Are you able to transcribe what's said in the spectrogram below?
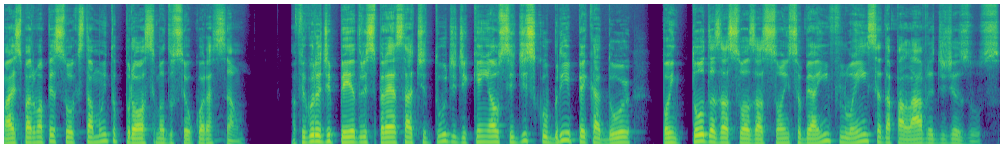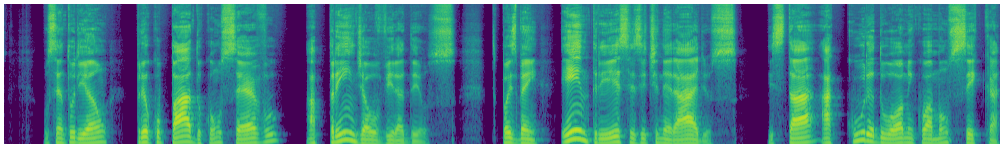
mas para uma pessoa que está muito próxima do seu coração. A figura de Pedro expressa a atitude de quem, ao se descobrir pecador, põe todas as suas ações sob a influência da palavra de Jesus. O centurião preocupado com o servo, aprende a ouvir a Deus. Pois bem, entre esses itinerários está a cura do homem com a mão seca,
